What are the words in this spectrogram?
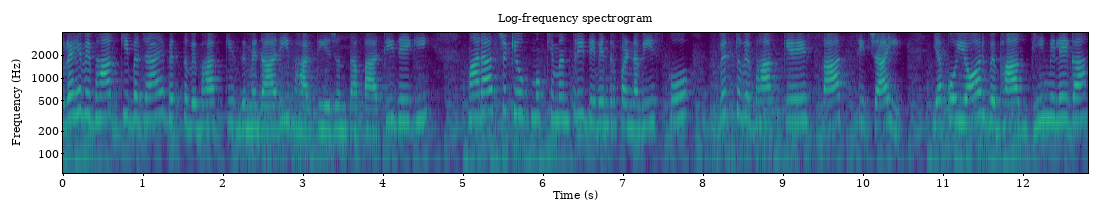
गृह विभाग की बजाय वित्त विभाग की ज़िम्मेदारी भारतीय जनता पार्टी देगी। महाराष्ट्र के उप मुख्यमंत्री देवेंद्र फडणवीस को वित्त विभाग के साथ सिंचाई या कोई और विभाग भी मिलेगा,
